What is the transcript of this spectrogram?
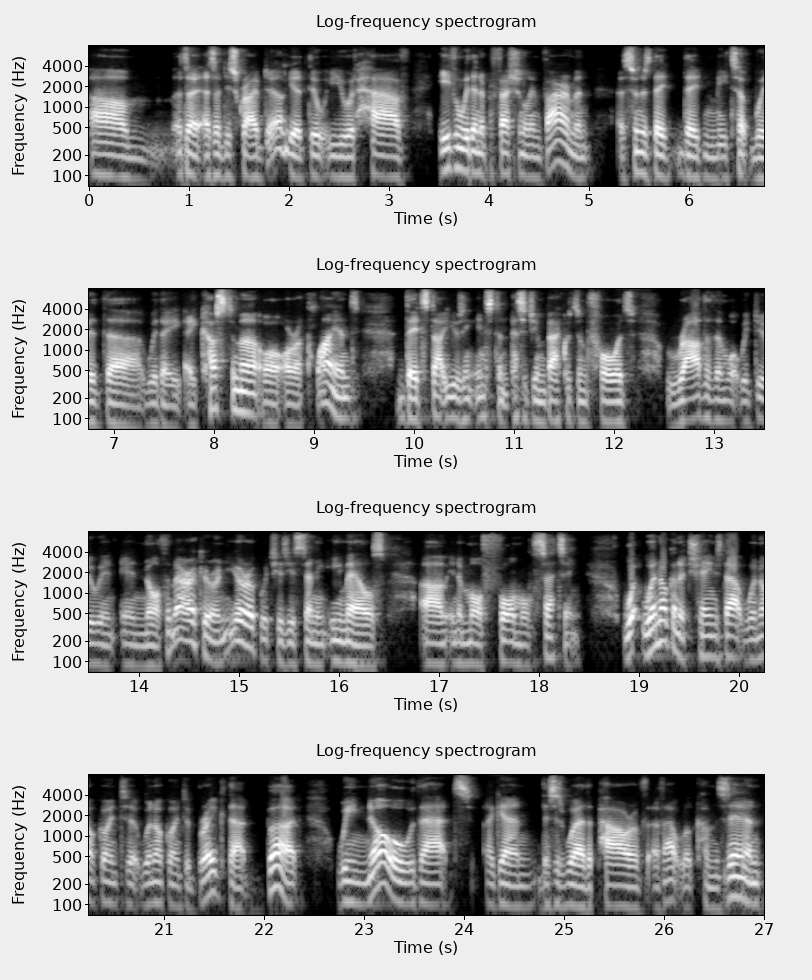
um, as I as I described earlier, you would have even within a professional environment, as soon as they they'd meet up with uh, with a, a customer or, or a client, they'd start using instant messaging backwards and forwards rather than what we do in, in North America and Europe, which is you're sending emails um, in a more formal setting. We're not going to change that. We're not going to we're not going to break that. But we know that again, this is where the power of, of Outlook comes in.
